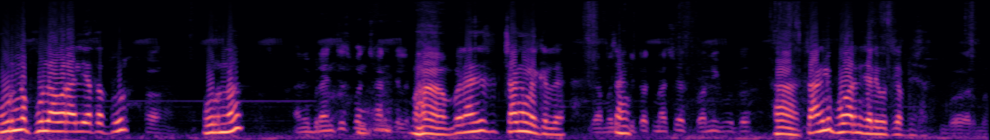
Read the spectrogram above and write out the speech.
पूर्ण फुलावर आली आता तूर. हा, हा. पूर्ण. आणि ब्रँचेस पण छान केले. हा बरं चांगलं केलं. यामध्ये चांग- कीटकनाशक टॉनिक होतं. हा चांगली फवारणी झाली होती आपली सर. बर बर.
